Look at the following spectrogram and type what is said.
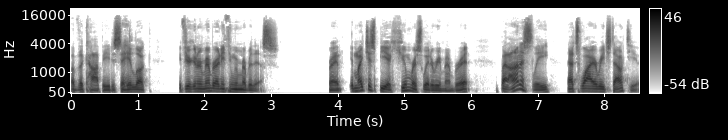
of the copy to say, hey, look, if you're going to remember anything, remember this, right? It might just be a humorous way to remember it, but honestly, that's why I reached out to you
